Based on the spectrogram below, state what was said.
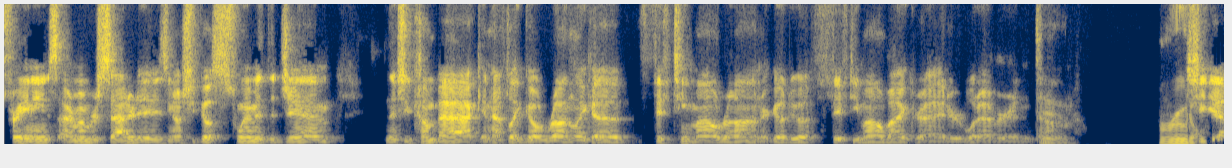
trainings. I remember Saturdays, you know, she'd go swim at the gym and then she'd come back and have to like go run like a 15 mile run or go do a 50 mile bike ride or whatever. And um, brutal. She, yeah,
